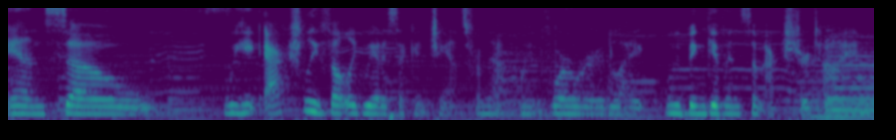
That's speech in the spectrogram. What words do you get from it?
And so we actually felt like we had a second chance from that point forward. Like we've been given some extra time.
